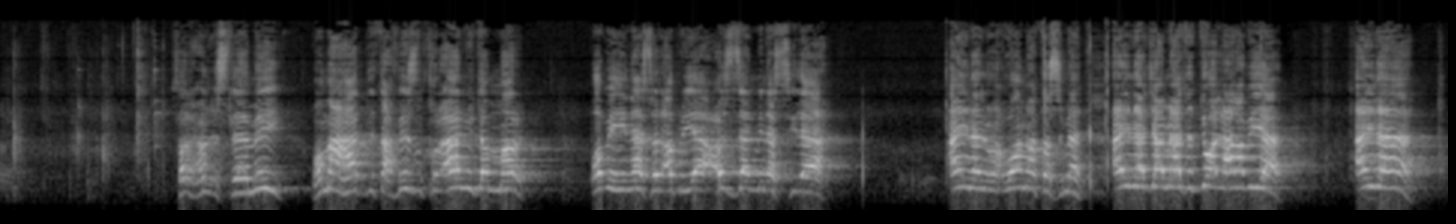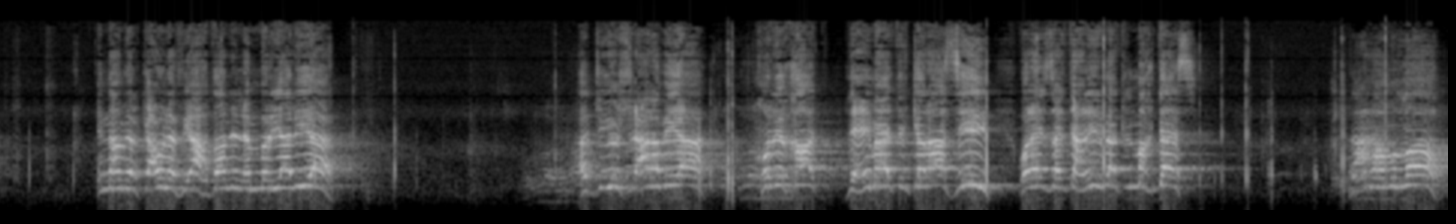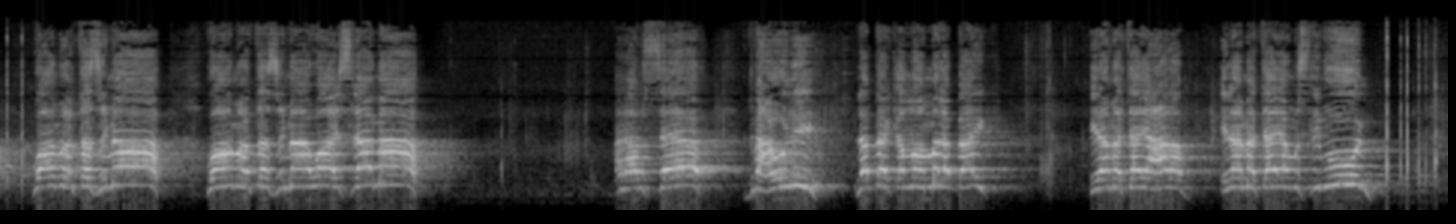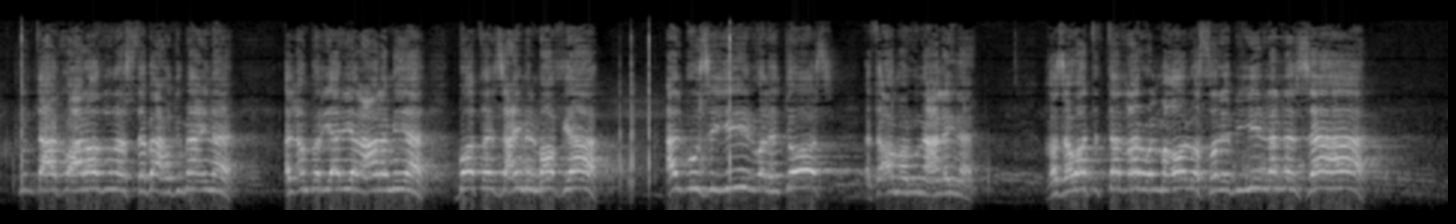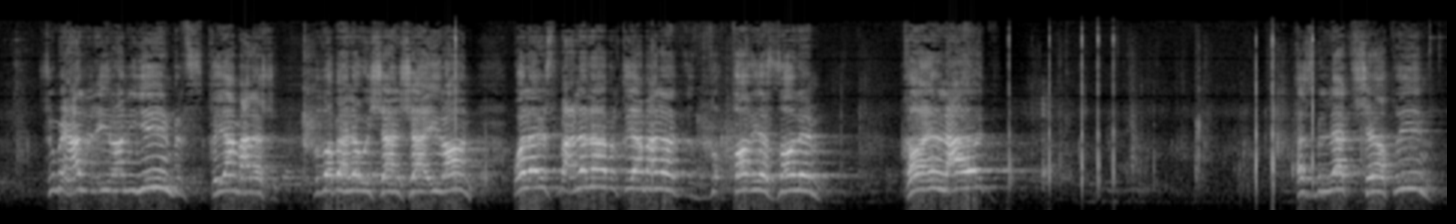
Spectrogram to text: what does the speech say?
صرح إسلامي ومعهد لتحفيظ القرآن يدمر وبه ناس أبرياء عزا من السلاح. أين ومعتصمة أين جامعة الدول العربية؟ أين إنهم يركعون في أحضان الإمبريالية. الجيوش العربية خلقت لحماية الكراسي وليس لتحرير بيت المقدس. لعنهم الله ومعتصما ومعتصما وإسلاما أنا أبو السيف اتبعوني لبيك اللهم لبيك. إلى متى يا عرب؟ إلى متى يا مسلمون؟ تنتهك أعراضنا استباح دمائنا. الإمبريالية العالمية باطل زعيم المافيا. البوذيين والهندوس يتآمرون علينا. غزوات التتر والمغول والصليبيين لن ننساها. سمح للإيرانيين بالقيام على ضد بهلوي شان شاه إيران. ولا يسمح لنا بالقيام على الطاغية الظالم. خائن العهد. حزب الله الشياطين.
